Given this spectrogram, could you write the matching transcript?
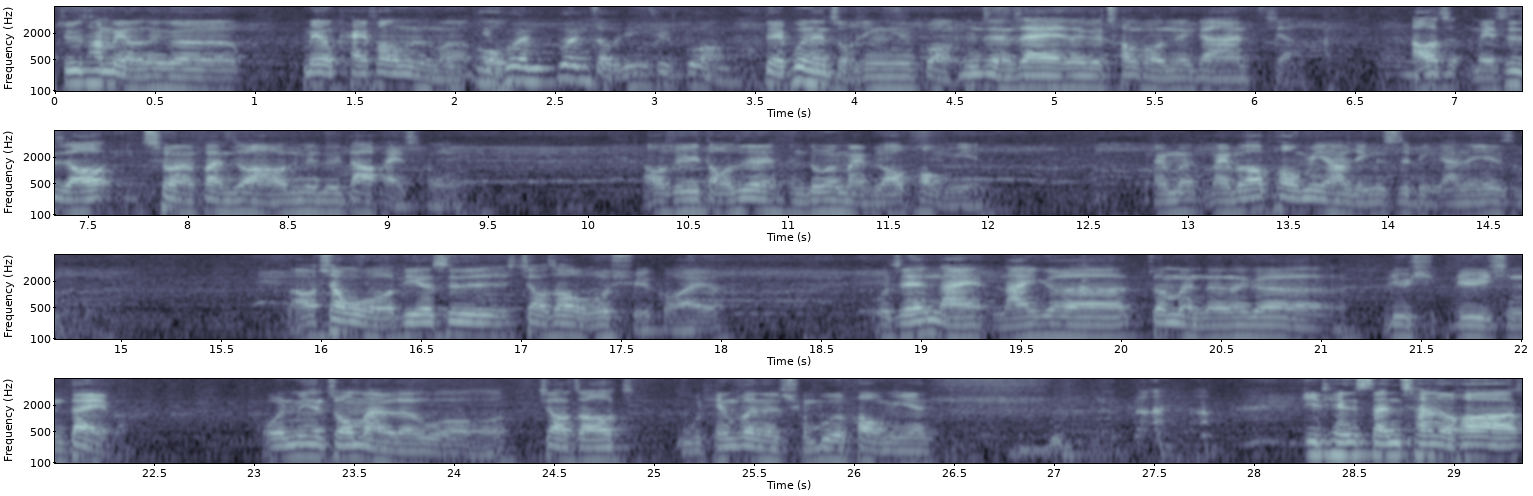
就是他们有那个没有开放的什么你不能不能走进去逛，对，不能走进去逛，你只能在那个窗口那边跟他讲。然后每次只要吃完饭之后，然后那边都大排长龙，然后所以导致很多人买不到泡面，买买买不到泡面啊、零食、饼干那些什么的。然后像我第二次教招，我都学乖了，我直接拿拿一个专门的那个旅行旅行袋吧，我里面装满了我教招五天份的全部的泡面，一天三餐的话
